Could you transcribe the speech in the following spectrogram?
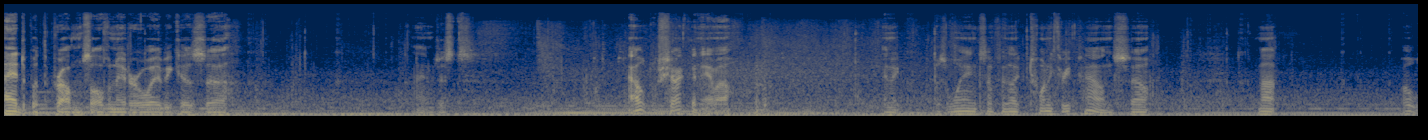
I had to put the problem solvinator away because uh, I'm just out of shotgun ammo. And it was weighing something like 23 pounds, so not... Oh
